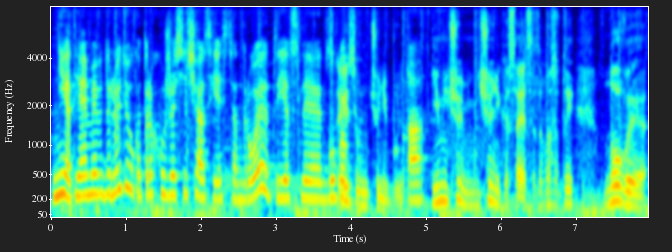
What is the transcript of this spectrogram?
Нет, я имею в виду люди, у которых уже сейчас есть Android, если Google... Скорее всего, ничего не будет. А. Им ничего, ничего не касается. Это просто ты новые,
